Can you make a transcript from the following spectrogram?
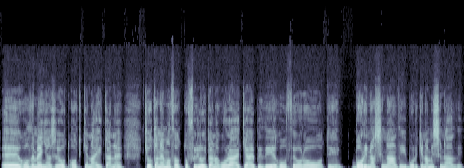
Ε, εγώ δεν με ένοιαζε ό, ό,τι και να ήταν. Και όταν έμαθα ότι το φίλο ήταν αγοράκια, επειδή εγώ θεωρώ ότι μπορεί να συνάδει ή μπορεί και να μην συνάδει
